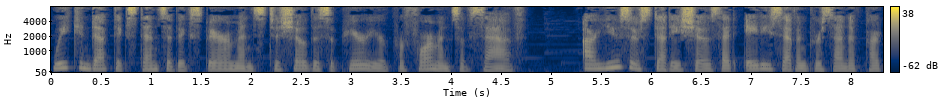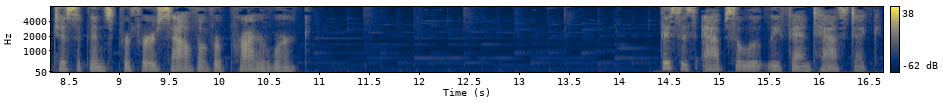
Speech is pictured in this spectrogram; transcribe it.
We conduct extensive experiments to show the superior performance of SALVE. Our user study shows that 87% of participants prefer SALVE over prior work. This is absolutely fantastic.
